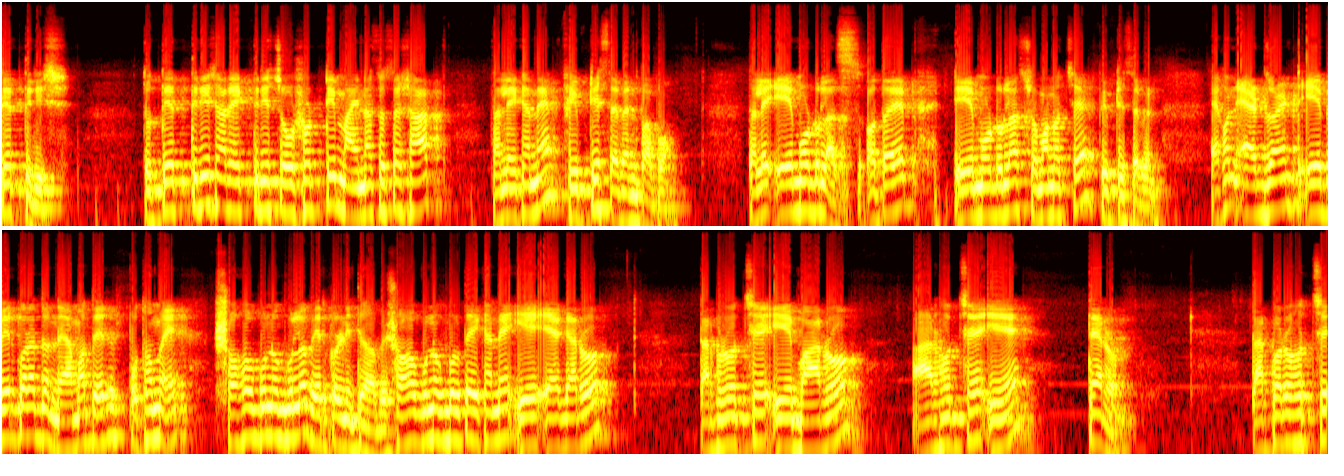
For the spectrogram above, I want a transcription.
তেত্রিশ। তো তেত্রিশ আর একত্রিশ চৌষট্টি মাইনাস হচ্ছে সাত, তাহলে এখানে ফিফটি সেভেন পাবো। তাহলে এ মডুলাস অতএব এ মডুলাস সমান হচ্ছে ফিফটি সেভেন এখন অ্যাডজয়েন্ট এ বের করার জন্য আমাদের প্রথমে সহগুণকগুলো বের করে নিতে হবে। সহগুণক বলতে এখানে এ এগারো, তারপর হচ্ছে এ বারো, আর হচ্ছে এ তেরো। তারপরে হচ্ছে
